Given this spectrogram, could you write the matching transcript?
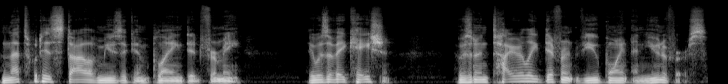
And that's what his style of music and playing did for me. It was a vacation. It was an entirely different viewpoint and universe.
